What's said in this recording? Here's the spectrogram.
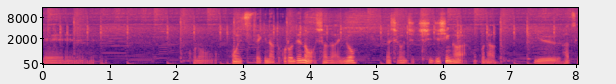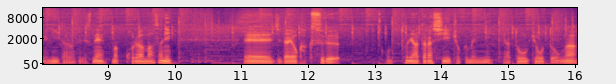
えー、この本質的なところでの謝罪を八代氏自身が行うという発言に至るわけですね。まあ、これはまさに、えー、時代を画する本当に新しい局面に野党共闘が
